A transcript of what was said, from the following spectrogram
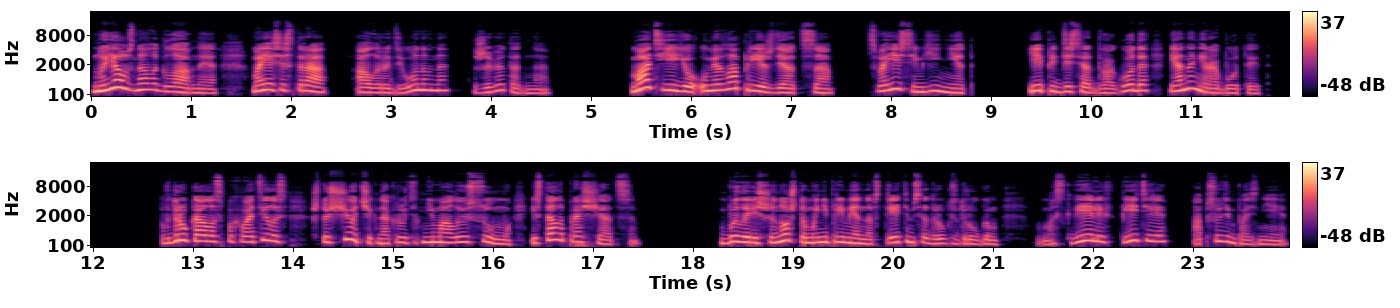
Но я узнала главное. Моя сестра Алла Родионовна живет одна. Мать ее умерла прежде отца, своей семьи нет. Ей 52 года, и она не работает. Вдруг Алла спохватилась, что счетчик накрутит немалую сумму, и стала прощаться. Было решено, что мы непременно встретимся друг с другом. В Москве или в Питере обсудим позднее.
